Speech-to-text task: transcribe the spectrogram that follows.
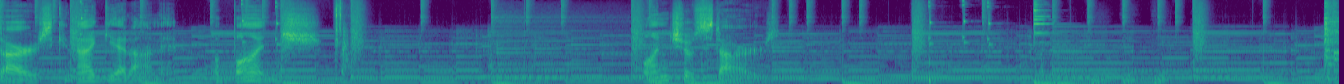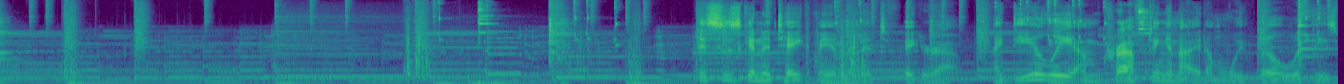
Stars can I get on it? A bunch. Bunch of stars. This is to take me a minute to figure out. Ideally, I'm crafting an item. We will with these.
